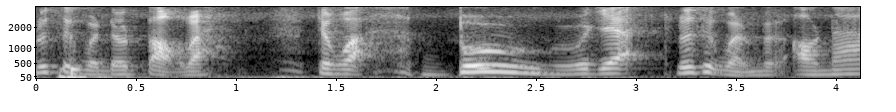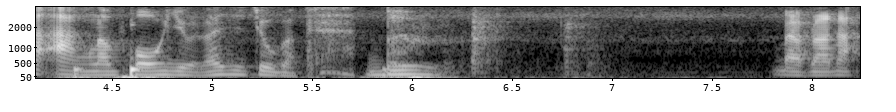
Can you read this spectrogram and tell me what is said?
รู้สึกเหมือนโดนเป่าปะจังหวะบูเมื่อกี้รู้สึกเหมือนแบบเอาหน้าอ่างลำโพงอยู่แล้วจู่ๆแบบบูแบบนั้นอะ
